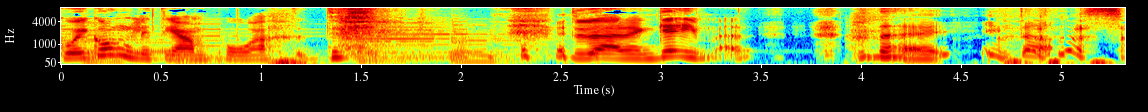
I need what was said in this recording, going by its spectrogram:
gå igång lite grann på att du, du är en gamer? Nej, inte alls.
